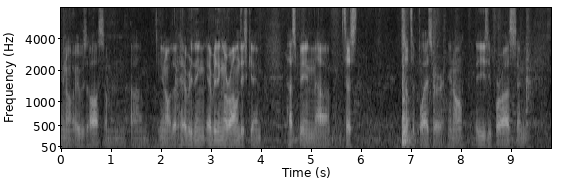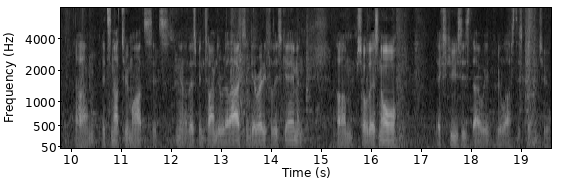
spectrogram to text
you know, it was awesome, and um, you know, the, everything everything around this game has been uh, just such a pleasure. You know, easy for us and um, it's not too much. It's you know there's been time to relax and get ready for this game, and um, so there's no excuses that we, we lost this game too.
